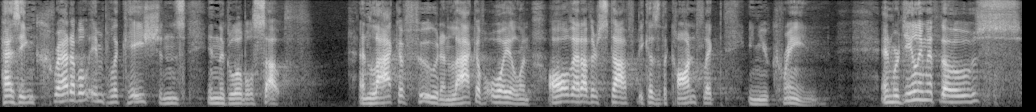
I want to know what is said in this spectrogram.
has incredible implications in the global south and lack of food and lack of oil and all that other stuff because of the conflict in Ukraine. And we're dealing with those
